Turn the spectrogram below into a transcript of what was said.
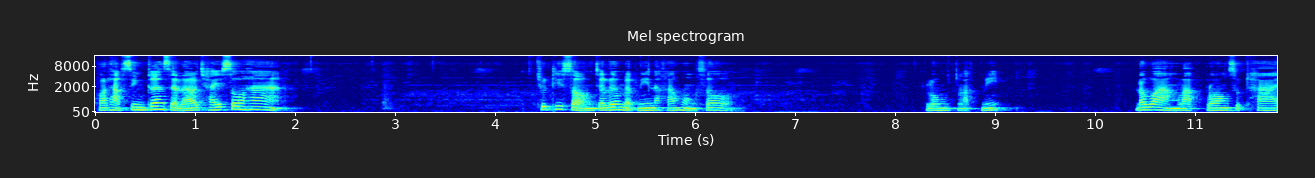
พอถักซิงเกิลเสร็จแล้วใช้โซ่ห้าชุดที่สองจะเริ่มแบบนี้นะคะ ห่วงโซ่ ลงหลักนี้ ระหว่างหลักรองสุดท้าย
